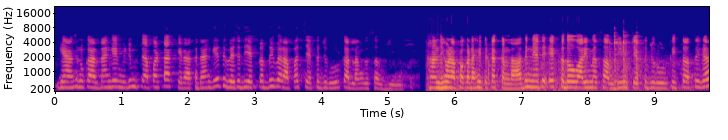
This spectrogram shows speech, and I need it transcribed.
ਗੈਸ ਨੂੰ ਕਰ ਦਾਂਗੇ, ਮੀਡੀਅਮ ਤੇ ਆਪਾਂ ਢੱਕ ਕੇ ਰੱਖ ਦਾਂਗੇ ਤੇ ਵਿੱਚ ਦੀ ਇੱਕ ਅੱਧੀ ਵਾਰ ਆਪਾਂ ਚੈੱਕ ਜ਼ਰੂਰ ਕਰ ਲਾਂਗੇ ਸਬਜ਼ੀ ਨੂੰ। ਹਾਂਜੀ, ਹੁਣ ਆਪਾਂ ਕੜਾਹੀ ਤੇ ਢੱਕਣ ਲਾ ਦਿੰਨੇ ਆ ਤੇ ਇੱਕ ਦੋ ਵਾਰੀ ਮੈਂ ਸਬਜ਼ੀ ਨੂੰ ਚੈੱਕ ਜ਼ਰੂਰ ਕੀਤਾ ਸੀਗਾ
